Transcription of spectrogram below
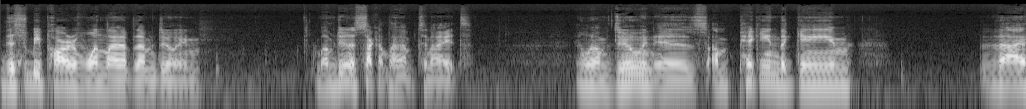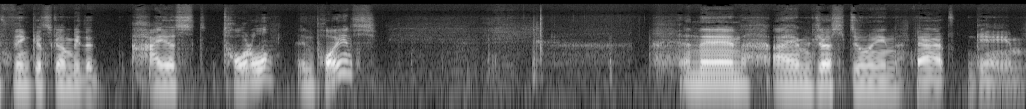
This would be part of one lineup that I'm doing. I'm doing a second lineup tonight. And what I'm doing is I'm picking the game that I think is going to be the highest total in points. And then I am just doing that game.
